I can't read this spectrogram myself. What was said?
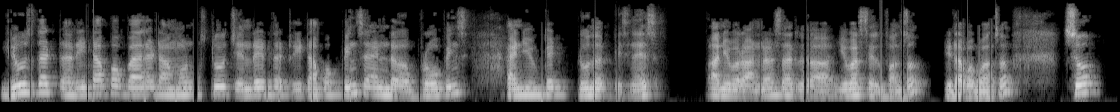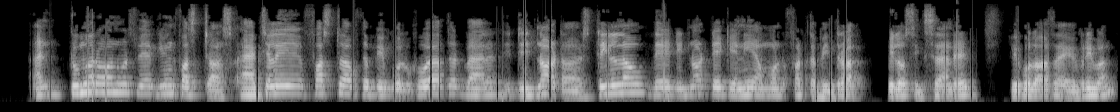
use that uh, rate up of wallet amounts to generate that rate up of pins and uh, pro pins and you get do the business on your honors or uh, yourself also it up also. So and tomorrow onwards we are giving first chance. Actually first of the people who have that it did not uh, still now they did not take any amount for the withdrawal. Below 600 people also everyone.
